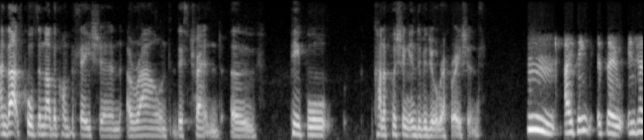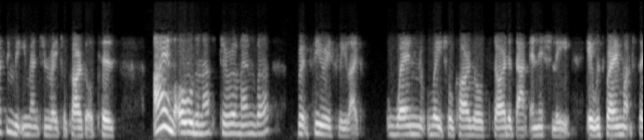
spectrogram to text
And that caused another conversation around this trend of people kind of pushing individual reparations. Mm, I think so. Interesting that you mentioned Rachel Cargill because I am old enough to remember but seriously, like when Rachel Cargill started that initially, it was very much so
